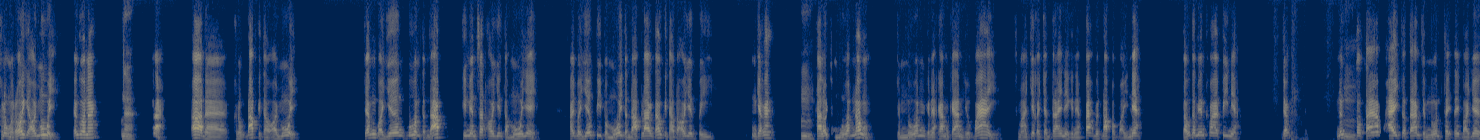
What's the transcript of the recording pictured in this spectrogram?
ក្នុង100គេឲ្យ1អញ្ចឹងគាត់ណាណាបាទអើណាក្នុង10គេត្រូវឲ្យ1អញ្ចឹងបើយើង4ដណ្ដប់ គេមានសិទ្ធឲ្យយើងតែ1ទេហើយបើយើងពី6ដណ្ដប់ឡើងទៅគេត្រូវតែឲ្យយើង2អញ្ចឹងណាថាឥឡូវចំនួននោះចំនួនគណៈកម្មការនយោបាយសមាជិកអចិន្ត្រៃយ៍នៃគណៈបកវា18នាក់ត្រូវតែមានខ្មែរ2នាក់អញ្ចឹងនឹងទៅតាមឯកទៅតាមចំនួនស្ថិតិរបស់យើង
